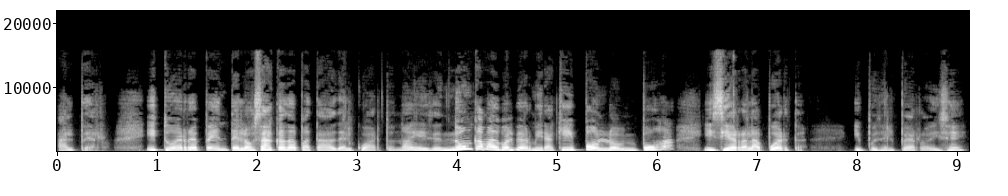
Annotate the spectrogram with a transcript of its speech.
Al perro. Y tú de repente lo sacas a patadas del cuarto, ¿no? Y dices, nunca más vuelve a dormir aquí, pon, lo empuja y cierra la puerta. Y pues el perro dice,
